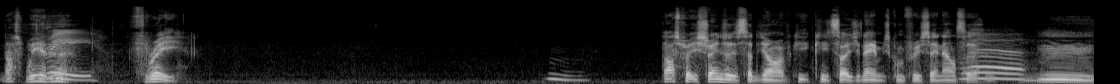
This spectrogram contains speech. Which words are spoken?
that's weird. Isn't it? Three. Three. Hmm. That's pretty strange. They said, you know, can you can you tell us your name? It's come through saying Elsie. Yeah. Hmm.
